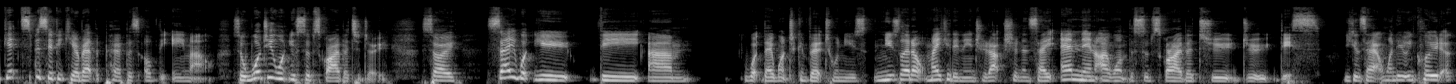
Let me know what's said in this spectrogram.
get specific here about the purpose of the email. So what do you want your subscriber to do? So say what you the um, what they want to convert to a news newsletter, make it an introduction, and say, and then I want the subscriber to do this. You can say, I want to include a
